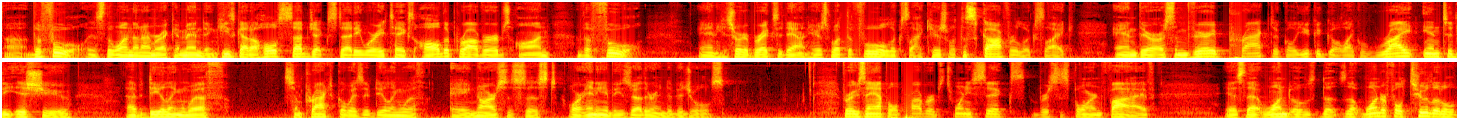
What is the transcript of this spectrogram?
uh, the fool is the one that I'm recommending. He's got a whole subject study where he takes all the proverbs on the fool, and he sort of breaks it down. Here's what the fool looks like. Here's what the scoffer looks like. And there are some very practical. You could go like right into the issue of dealing with some practical ways of dealing with a narcissist or any of these other individuals. For example, Proverbs 26, verses 4 and 5, is that, one, the wonderful two little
